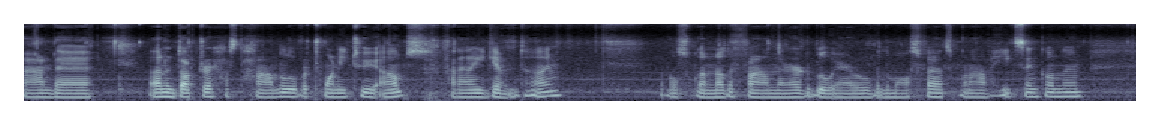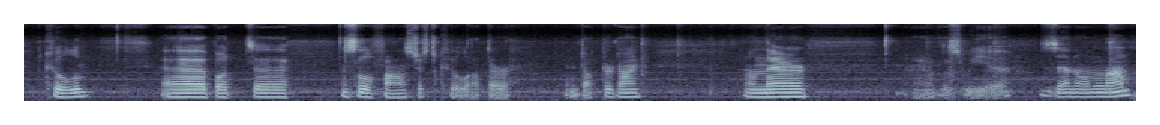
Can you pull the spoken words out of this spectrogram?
And uh, that inductor has to handle over 22 amps at any given time. I've also got another fan there to blow air over the MOSFETs. I'm going to have a heatsink on them to cool them. Uh, but uh, this little fan is just to cool that there inductor down. And there. I have this wee uh, xenon lamp.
